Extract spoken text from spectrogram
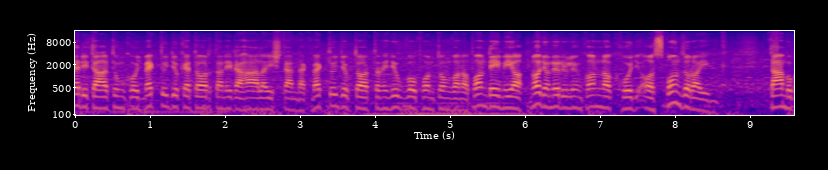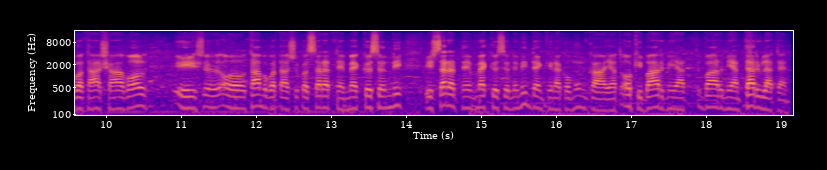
meditáltunk, hogy meg tudjuk-e tartani, de hála Istennek meg tudjuk tartani, nyugvóponton van a pandémia. Nagyon örülünk annak, hogy a szponzoraink támogatásával és a támogatásukat szeretném megköszönni, és szeretném megköszönni mindenkinek a munkáját, aki bármilyen, bármilyen területen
